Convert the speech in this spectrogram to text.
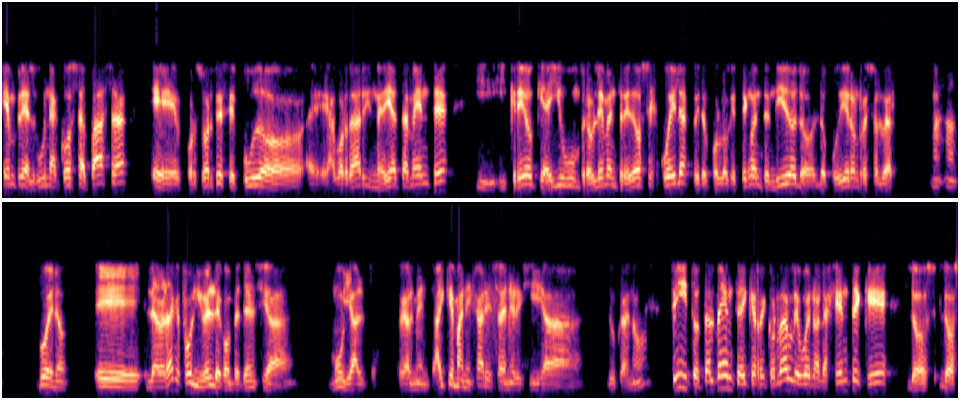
siempre alguna cosa pasa. por suerte se pudo abordar inmediatamente y, creo que ahí hubo un problema entre dos escuelas, pero por lo que tengo entendido lo, lo pudieron resolver. Ajá. Bueno, eh, la verdad que fue un nivel de competencia muy alto, realmente. Hay que manejar esa energía, Luca, ¿no? Sí, totalmente. Hay que recordarle, bueno, a la gente que los, los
